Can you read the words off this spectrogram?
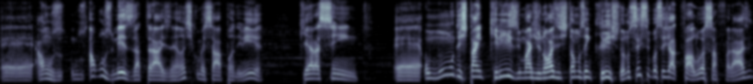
é, há uns, uns, alguns meses atrás, né, antes de começar a pandemia, que era assim: é, o mundo está em crise, mas nós estamos em Cristo. Eu não sei se você já falou essa frase,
